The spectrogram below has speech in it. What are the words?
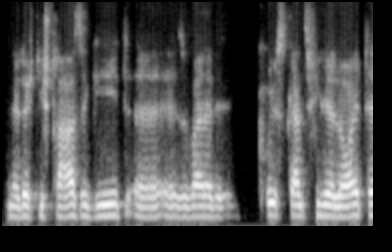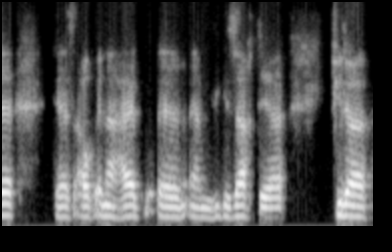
wenn er durch die Straße geht, äh, so weiter, grüßt ganz viele Leute. Der ist auch innerhalb, äh, äh, wie gesagt, der vieler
